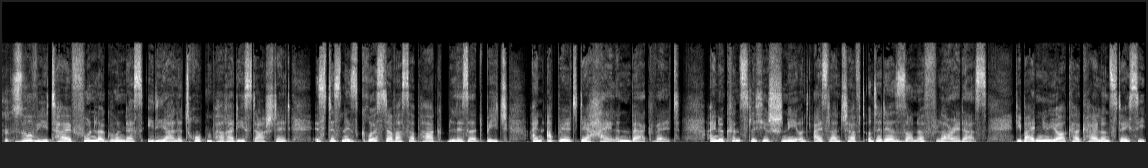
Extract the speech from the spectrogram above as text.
So wie Typhoon Lagoon das ideale Tropenparadies darstellt, ist Disneys größter Wasserpark Blizzard Beach ein Abbild der heilen Bergwelt. Eine künstliche Schnee- und Eislandschaft unter der Sonne Floridas. Die beiden New Yorker Kyle und Stacy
